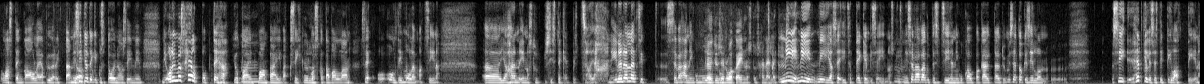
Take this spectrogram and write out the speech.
lasten kanssa ole ja pyörittää, niin sitten jotenkin kun se toinen on siinä, niin, niin oli myös helppo tehdä jotain mm. vaan päiväksi, Kyllä. koska tavallaan se oltiin molemmat siinä. Ja hän innostui siis tekemään pizzaa ja niin edelleen, että sit se vähän niin kuin muuttui. Löytyy se ruokainnostus hänelläkin. Niin, niin, niin, ja se itse tekemisen innostus. Mm. Niin se vähän vaikutti sit siihen niin kuin kauppakäyttäytymiseen. Toki silloin si- hetkellisesti tilattiin,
